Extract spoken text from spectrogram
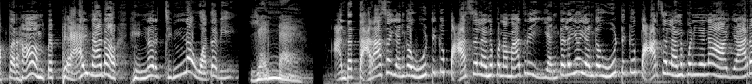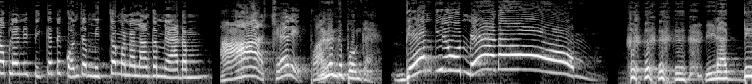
அப்புறம் இப்ப பேய் மேடம் இன்னொரு சின்ன உதவி. என்ன? அந்த தராசை எங்க வீட்டுக்கு பார்சல் அனுப்புன மாதிரி எங்களையும் எங்க வீட்டுக்கு பார்சல் அனுப்புனீங்கன்னா ஏரோப்ளேன் மிச்சம் பண்ணலாங்க மேடம் ஆ சரி பழந்து போங்க. தேங்க்யூ மேடம் லட்டு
